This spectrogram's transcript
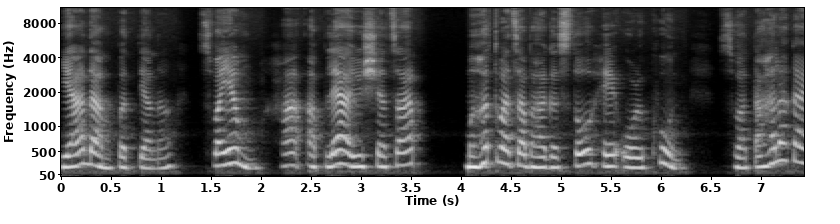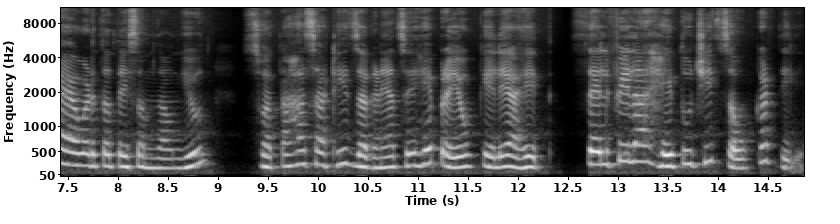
या दाम्पत्यानं स्वयं हा आपल्या आयुष्याचा महत्त्वाचा भाग असतो हे ओळखून, स्वतःला काय आवडतं ते समजावून घेऊन, स्वतःसाठी जगण्याचे हे प्रयोग केले आहेत. सेल्फीला हेतूची चौकट दिली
